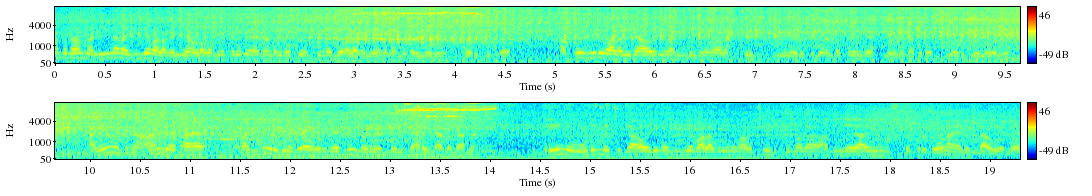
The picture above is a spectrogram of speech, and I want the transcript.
അപ്പോൾ അതാ നല്ല വലിയ വളവ് തന്നെയാണല്ലോ നമ്മൾ ഇത്രയും നേരം കണ്ടതിനൊക്കെ ഏറ്റവും വലിയ വളവ് തന്നെയാണ് നമ്മുടെ ഈ ഒരു ചെറുപ്പത്ത് അപ്പോൾ ഈ ഒരു വളവിൽ ആ ഒരു വണ്ടി ഇങ്ങനെ വളച്ച് എടുക്കുന്നുണ്ട് അപ്പോൾ ഒരു രസം തോന്നിയിട്ട് അപ്പോൾ രസം എടുക്കുന്നതുകൊണ്ട് അതേപോലെ ആ ഒരു രസം വണ്ടി എടുക്കുന്ന ഡ്രൈവർ ചേട്ടൻ ഉണ്ടോ എന്ന് വെച്ചാൽ എനിക്കറിയില്ല കാരണം ഇത്രയും ലോഡും വെച്ചിട്ട് ആ ഒരു വലിയ വളവ് ഇങ്ങനെ വളച്ചു കൊടുക്കുമ്പോൾ അത് ഒരു റിസ്ക് എത്രത്തോളം ഉണ്ടാവുമല്ലോ.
